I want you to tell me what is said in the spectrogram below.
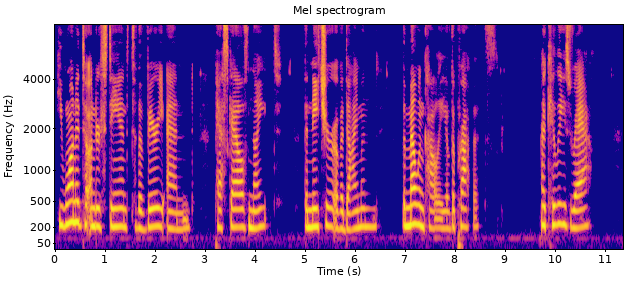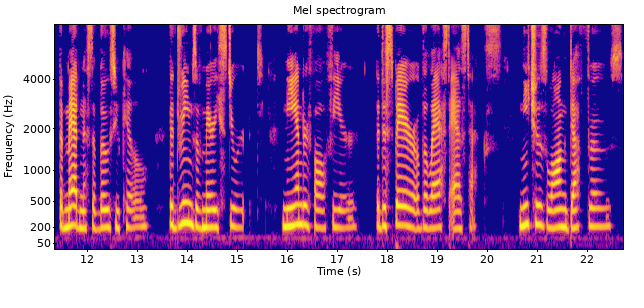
He wanted to understand to the very end Pascal's night, the nature of a diamond, the melancholy of the prophets, Achilles' wrath, the madness of those who kill, the dreams of Mary Stuart, Neanderthal fear, the despair of the last Aztecs, Nietzsche's long death throes,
